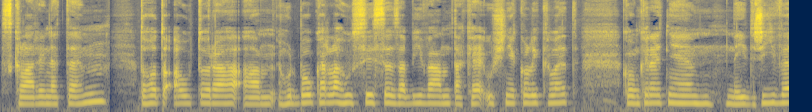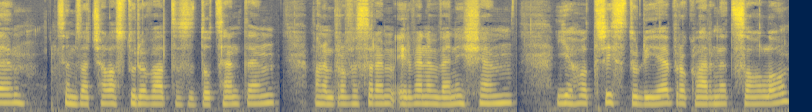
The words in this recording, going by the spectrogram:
s klarinetem tohoto autora. A hudbou Karla Husy se zabývám také už několik let, konkrétně nejdříve jsem začala studovat s docentem, panem profesorem Irvinem Venišem, jeho tři studie pro klarinet solo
